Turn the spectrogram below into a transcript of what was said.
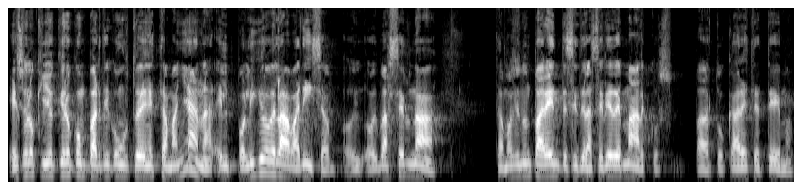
eso es lo que yo quiero compartir con ustedes en esta mañana, el polígono de la avaricia. Hoy, hoy va a ser una, estamos haciendo un paréntesis de la serie de Marcos para tocar este tema.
